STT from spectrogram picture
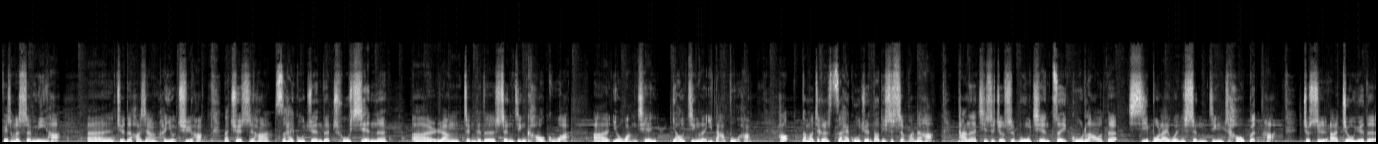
非常的神秘哈，呃，觉得好像很有趣哈。那确实哈，死海古卷的出现呢，呃，让整个的圣经考古啊，啊，又往前要进了一大步哈。好，那么这个死海古卷到底是什么呢？哈，它呢其实就是目前最古老的希伯来文圣经抄本哈，就是呃旧约的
